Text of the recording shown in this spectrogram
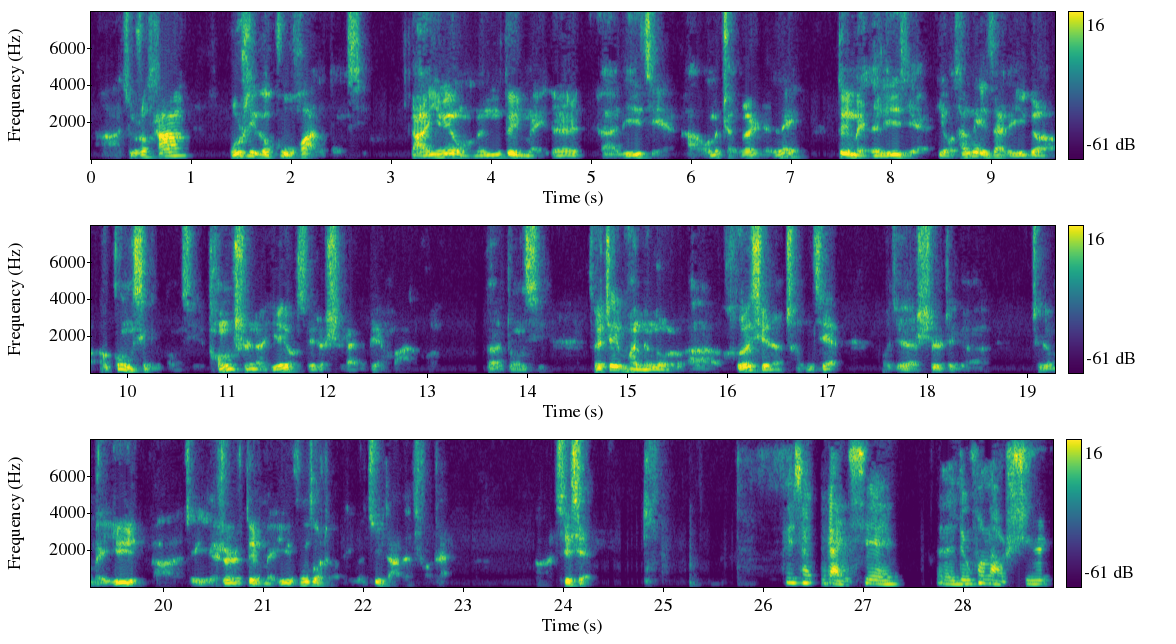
啊，就是说它不是一个固化的东西啊，因为我们对美的呃理解啊，我们整个人类对美的理解有它内在的一个呃共性同时呢也有随着时代的变化的东西，所以这部分能够啊和谐的呈现，我觉得是这个这个美育啊，这也是对美育工作者的一个巨大的挑战啊，谢谢。非常感谢，呃，刘峰老师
